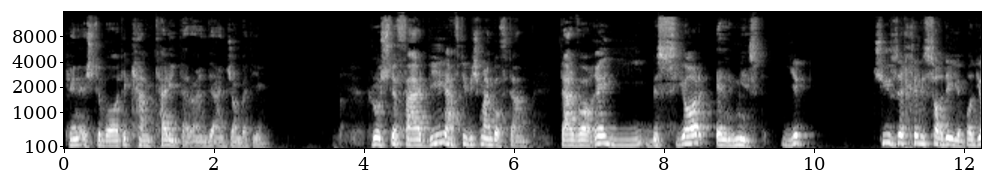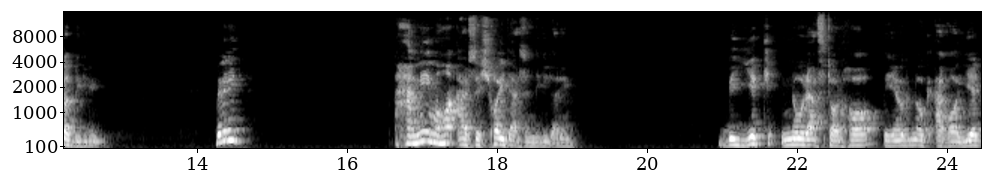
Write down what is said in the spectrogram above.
که این اشتباهات کمتری در آینده انجام بدیم. رشد فردی هفته پیش من گفتم در واقع بسیار علمی است. یک چیز خیلی ساده ایه باید یاد بگیریم. ببینید همه ماها ارزش هایی در زندگی داریم. به یک نوع رفتارها به یک نوع عقاید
